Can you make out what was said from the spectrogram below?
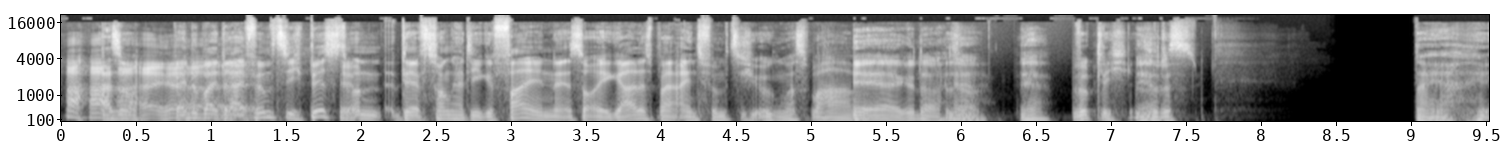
Also, wenn du bei 3,50 bist und der Song hat dir gefallen, dann ist auch egal, dass bei 1,50 irgendwas war. ja, ja, genau. Also-. Wirklich. Also Ja. das. Naja.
